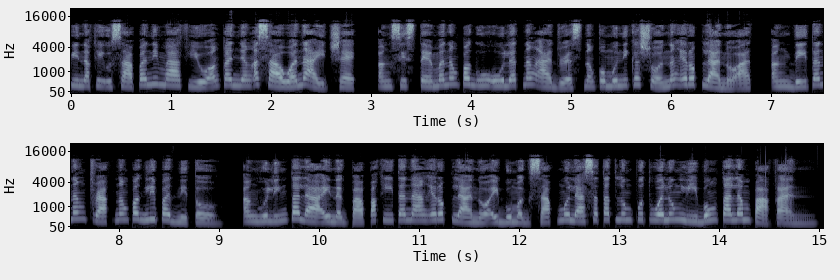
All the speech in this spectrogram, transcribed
Pinakiusapan ni Matthew ang kanyang asawa na i-check ang sistema ng pag-uulat ng address ng komunikasyon ng eroplano at ang data ng track ng paglipad nito. Ang huling tala ay nagpapakita na ang eroplano ay bumagsak mula sa 38,000 talampakan.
